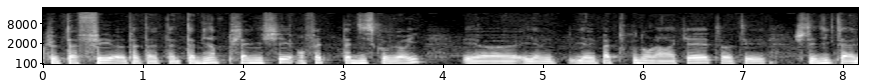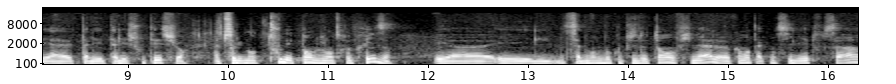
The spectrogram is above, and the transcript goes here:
que tu as fait, euh, tu as, bien planifié en fait ta discovery et euh, il n'y avait, pas de trou dans la raquette. Je t'ai dit que tu allais, allais, shooter sur absolument tous les pans de l'entreprise et, et, ça demande beaucoup plus de temps au final. Comment tu as concilié tout ça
